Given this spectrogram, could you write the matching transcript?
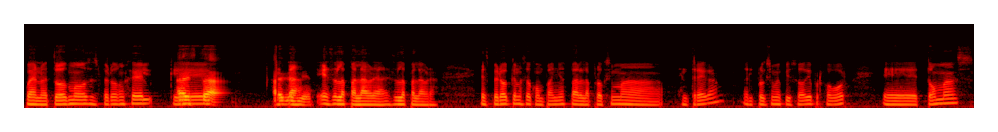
Bueno, de todos modos, espero, Ángel, que... Ahí está. Ahí está, esa es la palabra, esa es la palabra. Espero que nos acompañes para la próxima entrega, el próximo episodio, por favor. Eh, Tomás,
